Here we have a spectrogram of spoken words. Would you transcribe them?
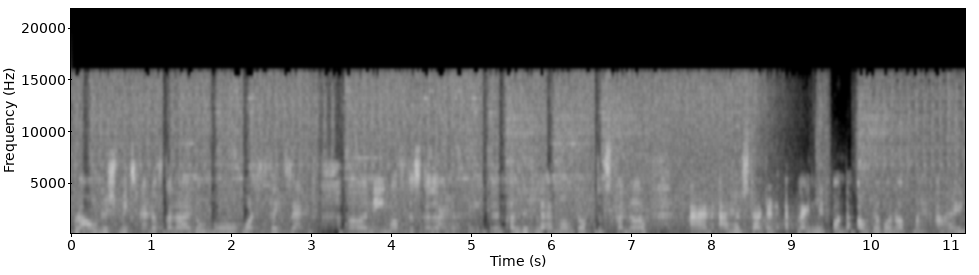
brownish mixed kind of color. I don't know what is the exact uh, name of this color. I have taken a little amount of this color and I have started applying it on the outer corner of my eye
